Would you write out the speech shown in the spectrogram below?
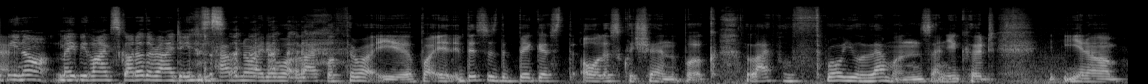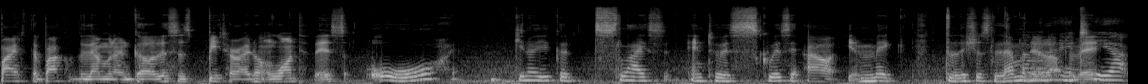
But maybe not. Maybe life's got other you ideas. have no idea what life will throw at you. But it, this is the biggest, oldest cliche in the book. Life will throw you lemons, and you could, you know, bite the back of the lemon and go, "This is bitter. I don't want this." Or, you know, you could slice into it, squeeze it out, and make delicious lemonade, out of it. yeah.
